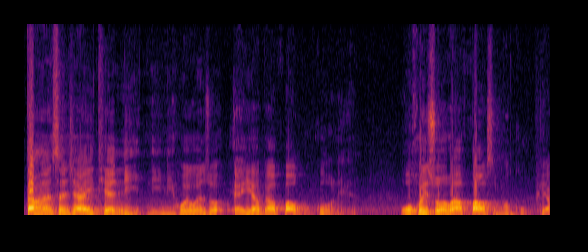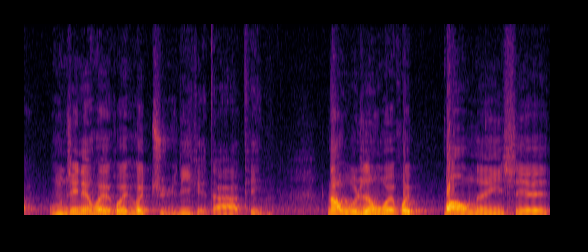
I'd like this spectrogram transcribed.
当然，剩下一天，你你你会问说，哎，要不要报股过年？我会说要报什么股票？我们今天会会会举例给大家听。那我认为会报那一些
